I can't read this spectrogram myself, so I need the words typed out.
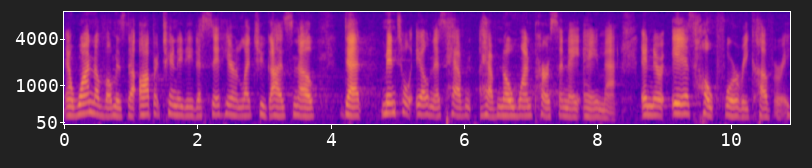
And one of them is the opportunity to sit here and let you guys know that mental illness have, have no one person they aim at. And there is hope for recovery.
